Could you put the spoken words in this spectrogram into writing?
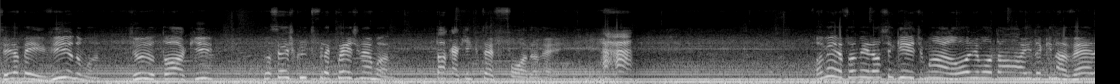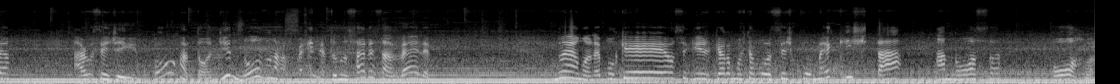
seja bem-vindo, mano. Júnior Tó aqui. Você é inscrito frequente, né, mano? Toca aqui que tu é foda, velho. família, família, é o seguinte, mano. Hoje eu vou dar uma ida aqui na velha. Aí vocês digam, porra, Tó, de novo na velha? Tu não sai dessa velha? Não é, mano, é porque é o seguinte, eu quero mostrar pra vocês como é que está a nossa orla.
